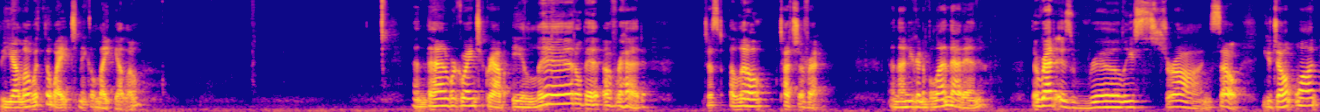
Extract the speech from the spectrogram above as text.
the yellow with the white to make a light yellow. And then we're going to grab a little bit of red, just a little touch of red. And then you're gonna blend that in. The red is really strong, so you don't want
